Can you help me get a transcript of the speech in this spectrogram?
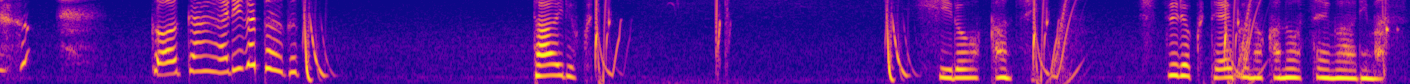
交換ありがとうございます。体力。疲労感知。出力低下の可能性があります。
